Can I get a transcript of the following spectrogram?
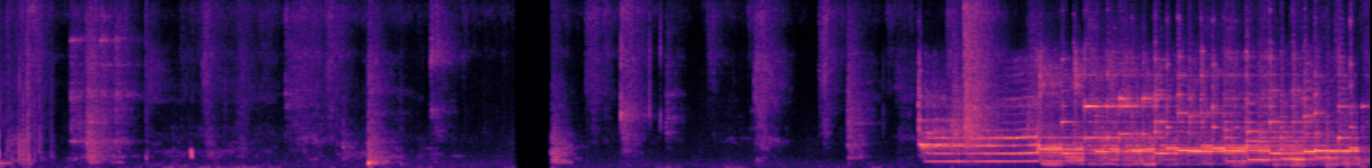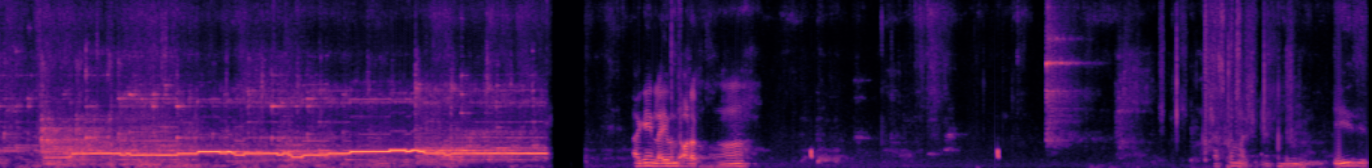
அகைன் லைவ் வந்து ஆட் ஆகும் இருக்கு ம் ஈஸி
